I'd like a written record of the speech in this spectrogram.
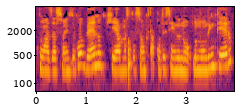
com as ações do governo, que é uma situação que está acontecendo no, no mundo inteiro,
